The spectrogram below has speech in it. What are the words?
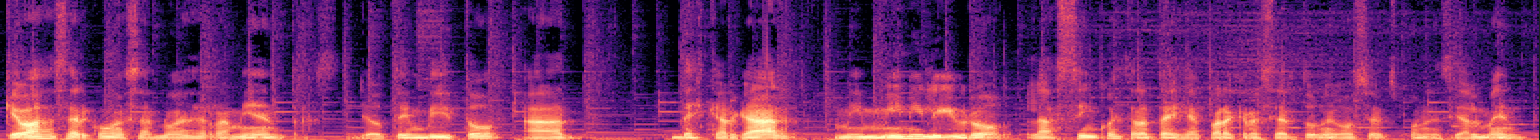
¿Qué vas a hacer con esas nuevas herramientas? Yo te invito a descargar mi mini libro Las 5 estrategias para crecer tu negocio exponencialmente.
